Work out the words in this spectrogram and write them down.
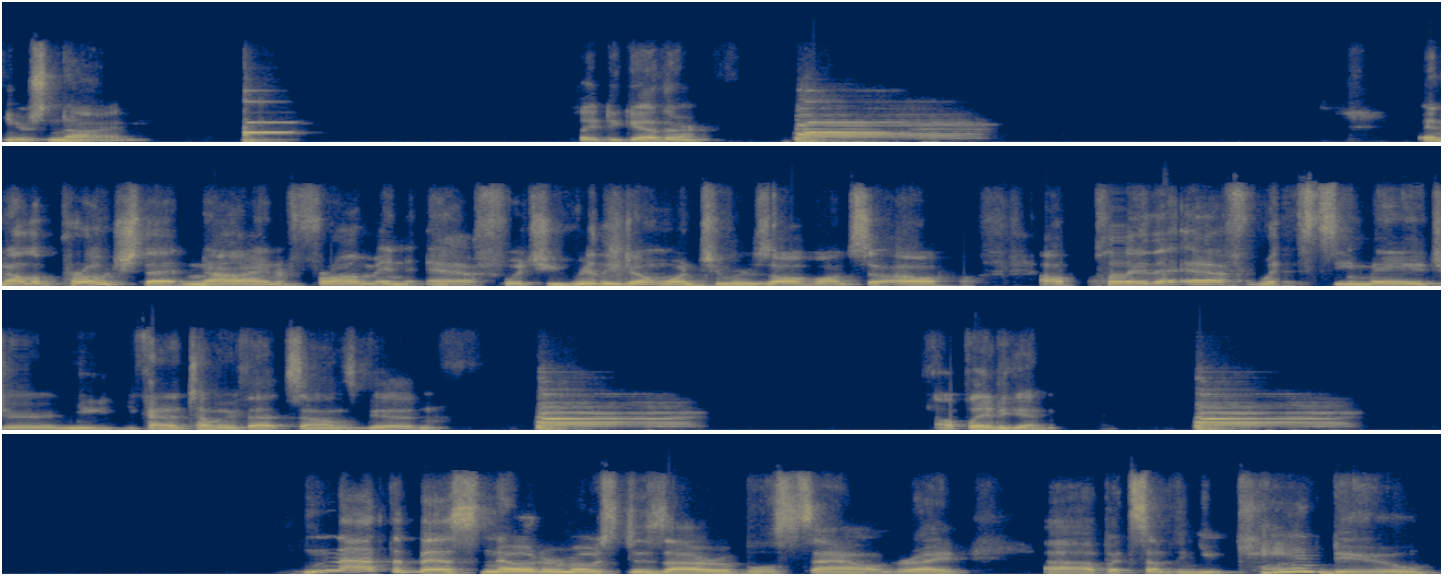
here's nine. Play together. And I'll approach that nine from an F, which you really don't want to resolve on. So I'll I'll play the F with C major, and you, you kind of tell me if that sounds good. I'll play it again. not the best note or most desirable sound, right? Uh, but something you can do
